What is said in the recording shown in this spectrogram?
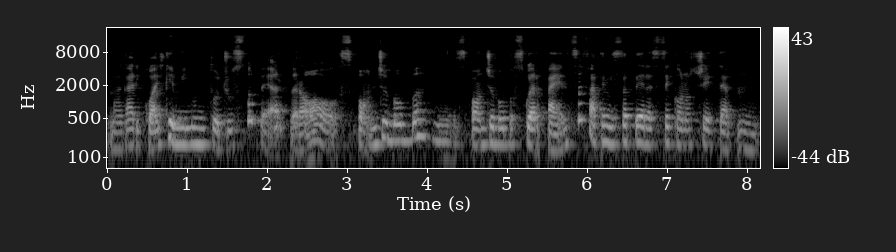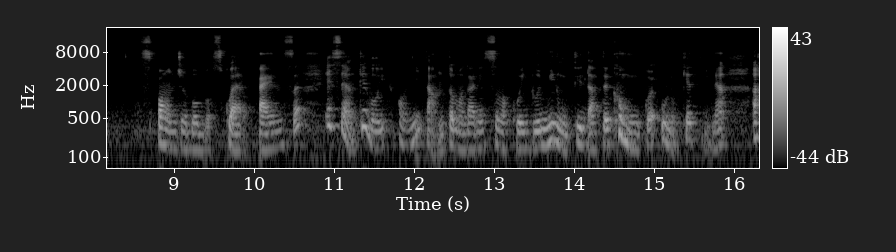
magari qualche minuto giusto per, però SpongeBob, SpongeBob SquarePants, fatemi sapere se conoscete mm, SpongeBob SquarePants e se anche voi ogni tanto, magari insomma quei due minuti, date comunque un'occhiatina a,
